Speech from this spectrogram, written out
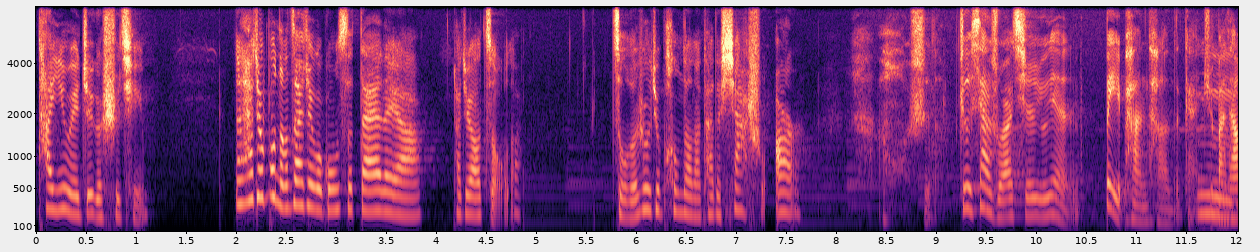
他因为这个事情，那他就不能在这个公司待了呀，他就要走了。走的时候就碰到了他的下属二，哦，是的，这个下属二其实有点背叛他的感觉，把他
